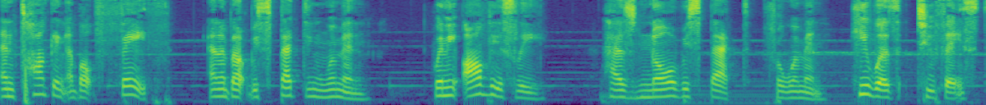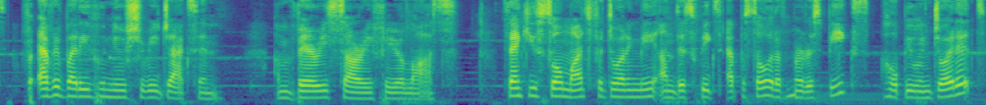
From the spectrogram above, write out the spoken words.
and talking about faith and about respecting women when he obviously has no respect for women. He was two faced. For everybody who knew Cherie Jackson, I'm very sorry for your loss. Thank you so much for joining me on this week's episode of Murder Speaks. Hope you enjoyed it.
